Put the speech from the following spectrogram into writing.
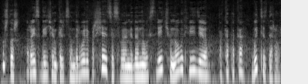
Ну что ж, Раиса Горяченко, Александр Воля прощается с вами. До новых встреч, новых видео. Пока-пока. Будьте здоровы.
